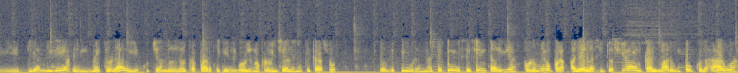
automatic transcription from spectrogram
eh, tirando ideas de nuestro lado y escuchando de la otra parte, que es el gobierno provincial en este caso, donde figura una ATP de 60 días, por lo menos para paliar la situación, calmar un poco las aguas.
